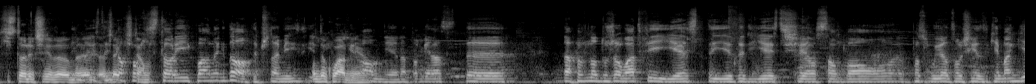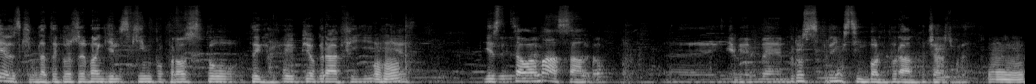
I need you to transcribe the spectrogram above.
historycznie do, do, No do, jesteś do tam jakichś po historii i po anegdoty, przynajmniej Dokładnie. o mnie. Natomiast e, na pewno dużo łatwiej jest, jeżeli jest się osobą posługującą się językiem angielskim, dlatego że w angielskim po prostu tych e, biografii Mhm. jest, jest cała masa. Nie wiem, e, Bruce Springsteen, Born to Run chociażby. Mhm.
